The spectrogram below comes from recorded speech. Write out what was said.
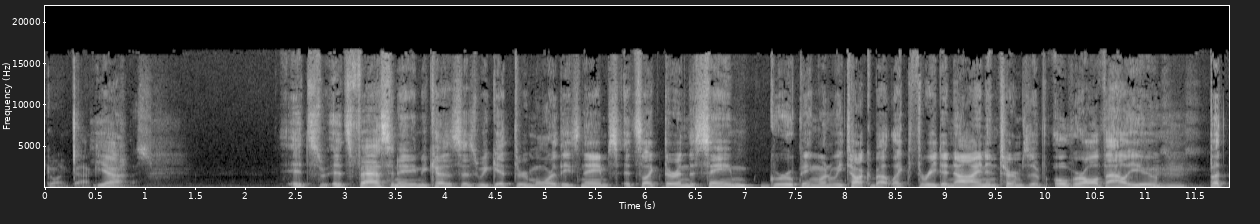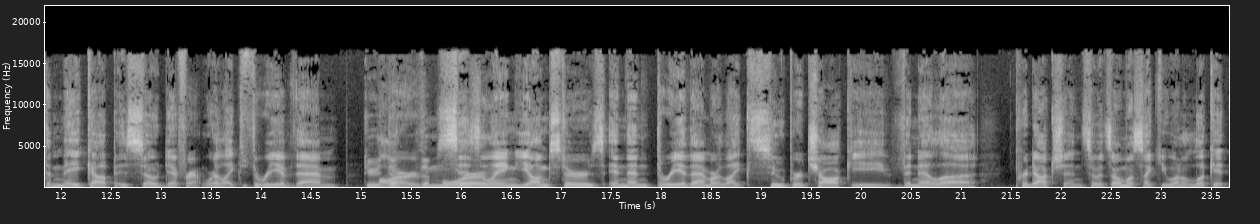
going back, yeah. It's it's fascinating because as we get through more of these names, it's like they're in the same grouping when we talk about like three to nine in terms of overall value, mm-hmm. but the makeup is so different. Where like three of them Dude, are the, the more... sizzling youngsters, and then three of them are like super chalky vanilla production. So it's almost like you want to look at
